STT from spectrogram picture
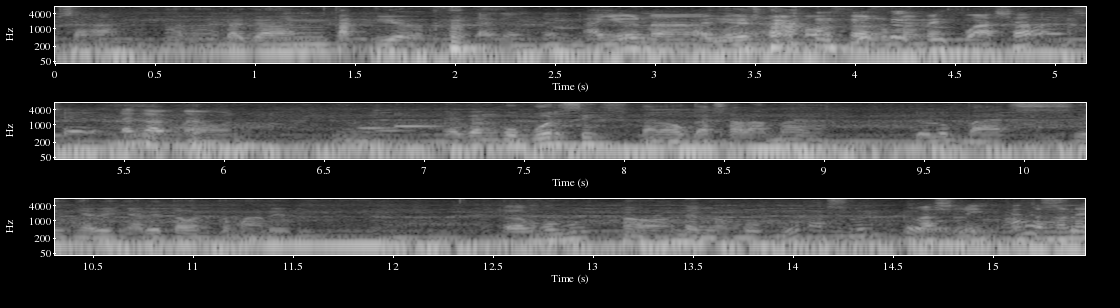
Usaha. Eh, dagang takjil. Dagang teh ayeuna Ayeuna. mau ke memeh puasa dagang naon dagang bubur sih kalau nggak salah mah dulu pas ya nyari-nyari tahun kemarin. Dagang bubur? Oh dagang bubur asli. Asli? Itu mana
